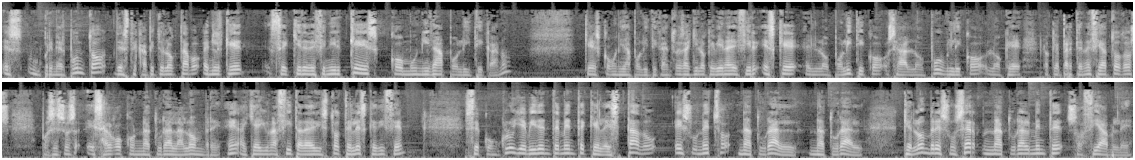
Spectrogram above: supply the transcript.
es un primer punto de este capítulo octavo en el que se quiere definir qué es comunidad política, ¿no? ¿Qué es comunidad política? Entonces aquí lo que viene a decir es que lo político, o sea, lo público, lo que, lo que pertenece a todos, pues eso es, algo con natural al hombre. ¿eh? Aquí hay una cita de Aristóteles que dice, se concluye evidentemente que el Estado es un hecho natural, natural, que el hombre es un ser naturalmente sociable.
